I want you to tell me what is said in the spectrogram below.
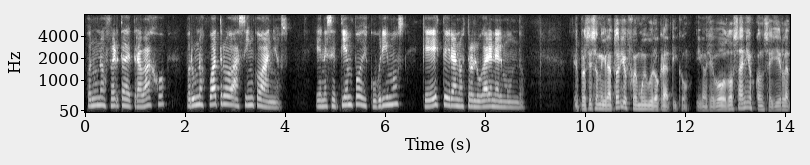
con una oferta de trabajo por unos 4 a 5 años. Y en ese tiempo descubrimos que este era nuestro lugar en el mundo. El proceso migratorio fue muy burocrático y nos llevó dos años conseguir la,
